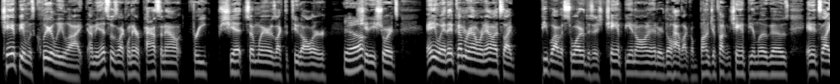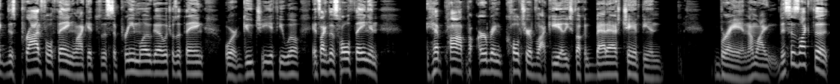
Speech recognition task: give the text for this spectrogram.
Champion was clearly like. I mean, this was like when they were passing out free shit somewhere. It was like the two dollar Yeah. shitty shorts. Anyway, they've come around where now it's like people have a sweater that says champion on it, or they'll have like a bunch of fucking champion logos. And it's like this prideful thing, like it's the Supreme logo, which was a thing, or Gucci, if you will. It's like this whole thing in hip hop, urban culture of like, yeah, these fucking badass champion brand. And I'm like, this is like the,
